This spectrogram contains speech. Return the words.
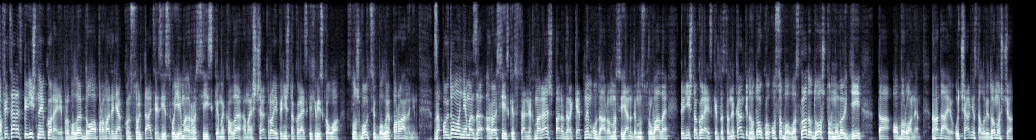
Офіцери з північної Кореї прибули до проведення консультацій зі своїми російськими колегами. Ще троє північнокорейських військовослужбовців були поранені. За повідомленнями з російських соціальних мереж перед ракетним ударом росіяни демонстрували північнокорейським представникам підготовку особового складу до штурмових дій та оборони. Нагадаю, у червні стало відомо, що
